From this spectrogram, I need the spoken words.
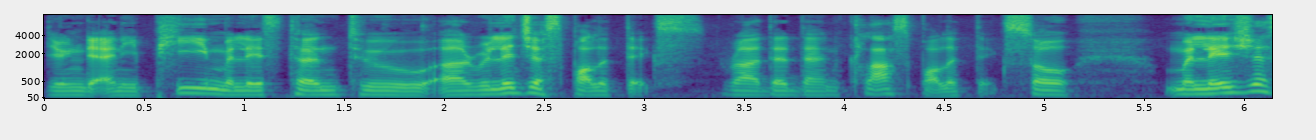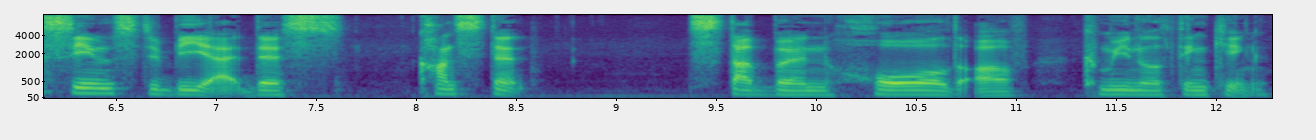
during the NEP, Malays turned to uh, religious politics rather than class politics. So Malaysia seems to be at this constant, stubborn hold of communal thinking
